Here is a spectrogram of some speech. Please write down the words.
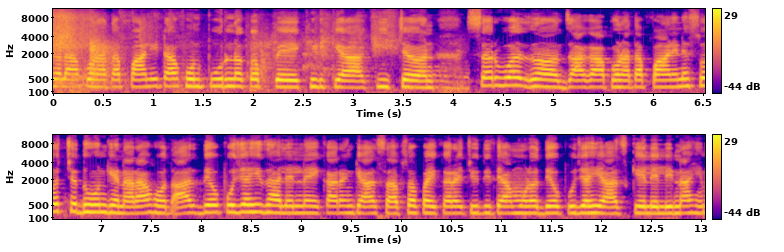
चला आपण आता पाणी टाकून पूर्ण कप्पे खिडक्या किचन सर्व जागा आपण आता पाण्याने स्वच्छ धुवून घेणार आहोत. आज देवपूजाही झालेली नाही कारण की आज साफसफाई करायची होती त्यामुळं देवपूजाही आज केलेली नाही.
